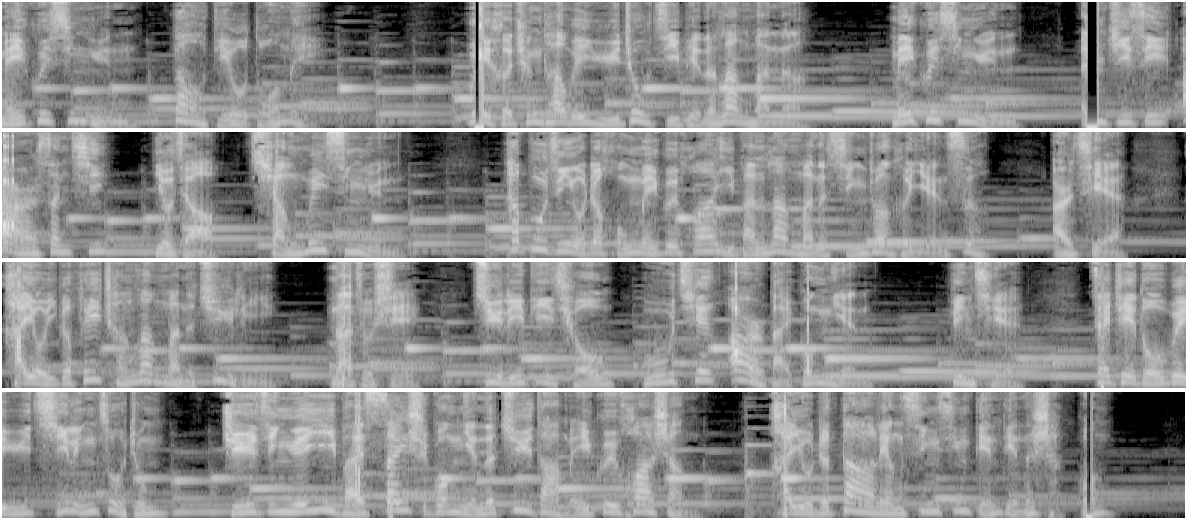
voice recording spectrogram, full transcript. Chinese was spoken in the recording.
玫瑰星云到底有多美？为何称它为宇宙级别的浪漫呢？玫瑰星云 （NGC 二二三七）又叫蔷薇星云，它不仅有着红玫瑰花一般浪漫的形状和颜色，而且还有一个非常浪漫的距离，那就是距离地球五千二百光年，并且在这朵位于麒麟座中。直径约一百三十光年的巨大玫瑰花上，还有着大量星星点点的闪光。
